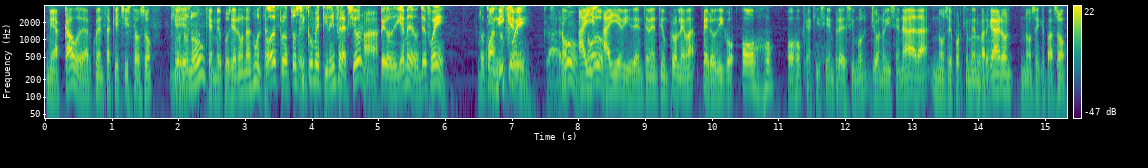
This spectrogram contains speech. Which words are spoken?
me acabo de dar cuenta qué chistoso que, No, no, esto- no. que me pusieron unas multas. No, de pronto sí Pues, cometí la infracción, Ah. pero dígame de dónde fue. ¿Cuándo Notifíqueme. Claro. No, hay, todo. hay evidentemente un problema, pero digo, ojo, ojo, que aquí siempre decimos, yo no hice nada, no sé por qué me No, embargaron, no sé qué pasó.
